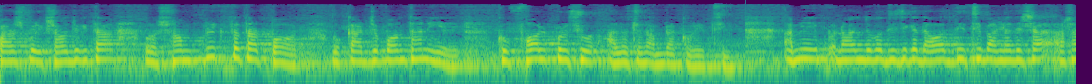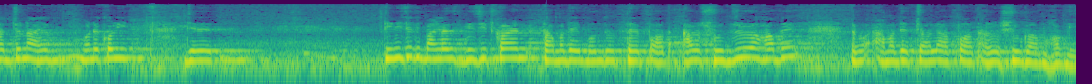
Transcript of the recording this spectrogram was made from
পারস্পরিক সহযোগিতা ও সম্পৃক্ততার পথ ও কার্যপন্থা নিয়ে খুব ফলপ্রসূ আলোচনা আমরা করেছি। আমি নরেন্দ্র মোদীজিকে দাওয়াত দিচ্ছি বাংলাদেশে আসার জন্য। আমি মনে করি যে তিনি যদি বাংলাদেশ ভিজিট করেন, তো আমাদের এই বন্ধুত্বের পথ আরও সুদৃঢ় হবে এবং আমাদের চলার পথ আরও সুগম হবে।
